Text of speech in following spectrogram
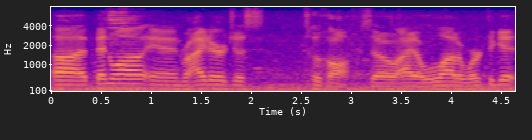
Benoit and Ryder just took off. So I had a lot of work to get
